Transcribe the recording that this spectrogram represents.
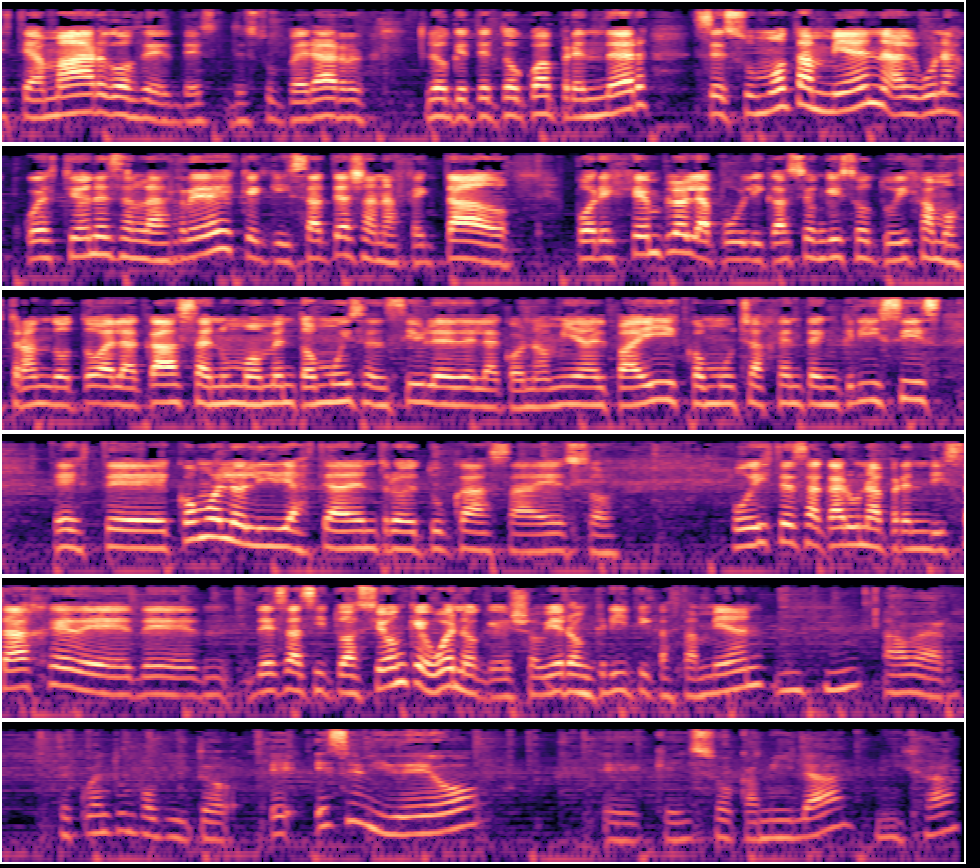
este amargos de, de- de superar lo que te tocó aprender, se sumó también algunas cuestiones en las redes que quizá te hayan afectado. Por ejemplo, la publicación que hizo tu hija mostrando toda la casa en un momento muy sensible de la economía del país, con mucha gente en crisis. Este, ¿Cómo lo lidiaste adentro de tu casa eso? ¿Pudiste sacar un aprendizaje de, de- de esa situación? Que bueno, que llovieron críticas también. A ver, te cuento un poquito. Eh, ese video eh, que hizo Camila, mi hija,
